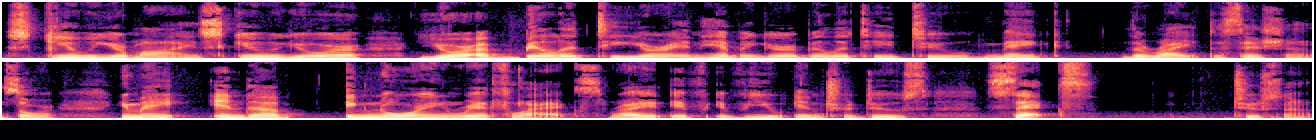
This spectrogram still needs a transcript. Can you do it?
skew your mind, skew your your ability or inhibit your ability to make the right decisions or you may end up ignoring red flags, right? If if you introduce sex too soon.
